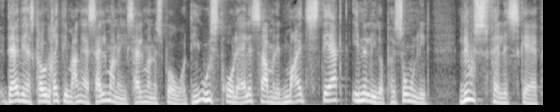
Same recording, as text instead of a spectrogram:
Øh, David har skrevet rigtig mange af salmerne i salmernes bog, og de udstråler alle sammen et meget stærkt, inderligt og personligt livsfællesskab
